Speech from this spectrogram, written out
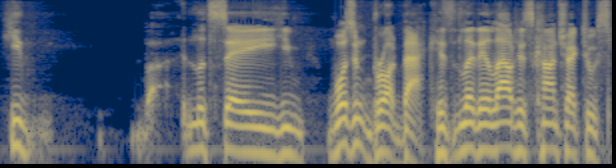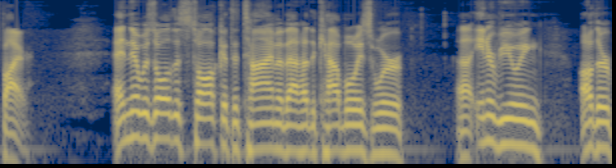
he, uh, let's say, he wasn't brought back. His they allowed his contract to expire. And there was all this talk at the time about how the Cowboys were uh, interviewing other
